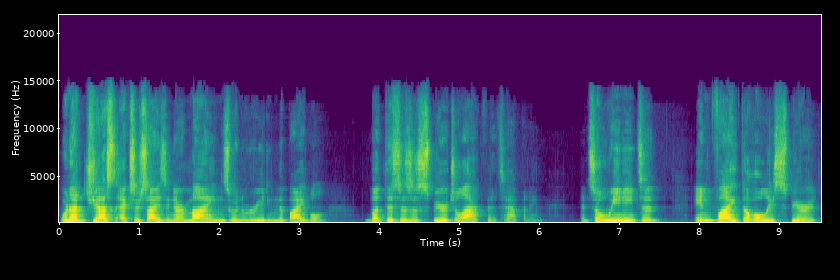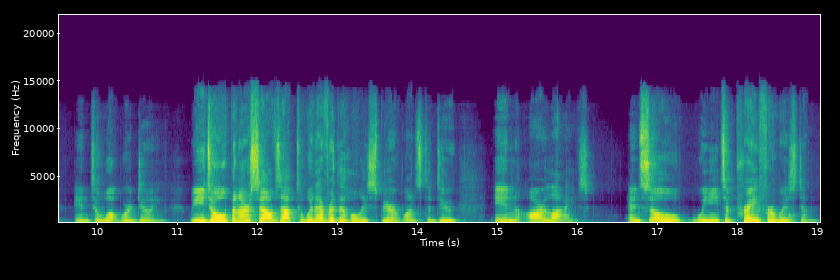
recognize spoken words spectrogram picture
We're not just exercising our minds when we're reading the Bible, but this is a spiritual act that's happening. And so we need to invite the Holy Spirit into what we're doing. We need to open ourselves up to whatever the Holy Spirit wants to do in our lives. And so we need to pray for wisdom.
